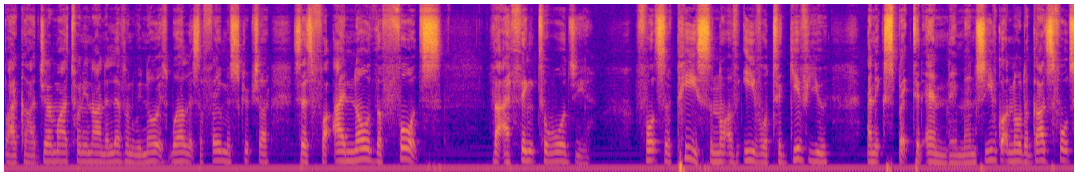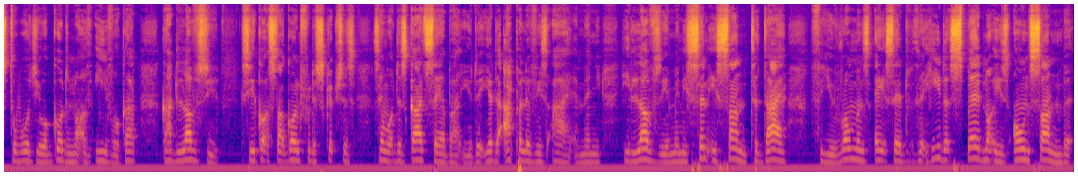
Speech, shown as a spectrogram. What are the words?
by God. Jeremiah 29 11, we know it well. It's a famous scripture. It says, For I know the thoughts that I think towards you, thoughts of peace and not of evil, to give you an expected end. Amen. So you've got to know that God's thoughts towards you are good and not of evil. God, God loves you. So you've got to start going through the scriptures, saying, What does God say about you? That you're the apple of his eye. Then he loves you. Then he sent his son to die for you. Romans 8 said that he that spared not his own son, but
